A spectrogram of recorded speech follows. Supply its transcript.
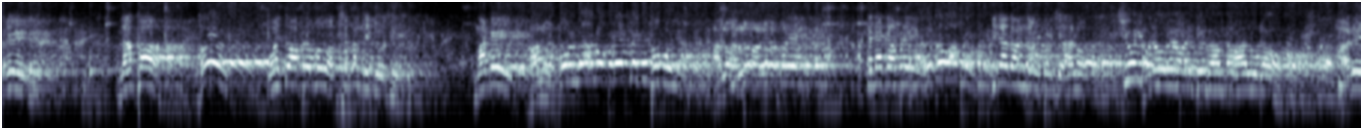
અરે લાખા. હોય હોય તો આપણે બહુ અક્ષકમ થઈ ગયો છે. માટે હાલો બોલવાનો પડે એટલે જૂઠો બોલ્યા. હાલો હાલો હાલો આપણે કદાચ આપણે બીજા ગામ જવું પડશે. હાલો. હાલો હવે અહીંથી આમ માલ ઉઠાવો અરે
